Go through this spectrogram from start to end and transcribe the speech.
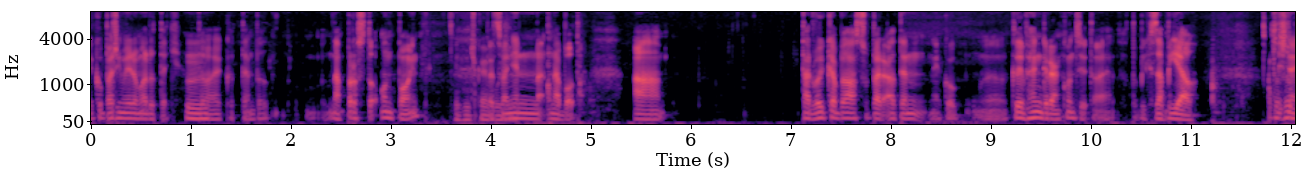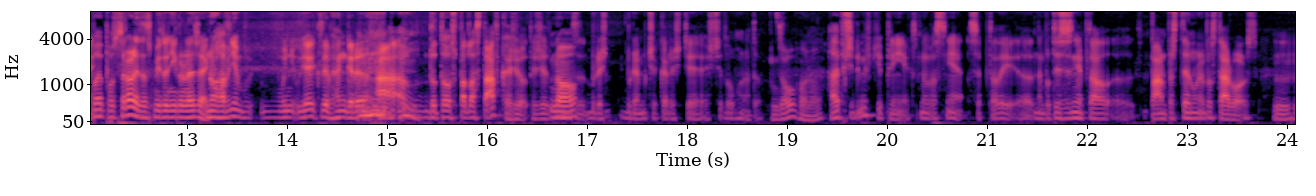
jako paří mi doma doteď. Hmm. To jako ten byl naprosto on point, Jednička je takzvaně na, na bod. A ta dvojka byla super a ten jako uh, cliffhanger na konci, to, je, to bych zabíjel. To se úplně posrali, zase mi to nikdo neřekl. No hlavně oni udělali cliffhanger a do toho spadla stávka, že jo? Takže No. budeš, budeme čekat ještě, ještě dlouho na to. Dlouho, no. Ale přijde mi vtipný, jak jsme vlastně se ptali, eh, nebo ty jsi se mě ptal eh, Pán prstenů nebo Star Wars. Hm.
